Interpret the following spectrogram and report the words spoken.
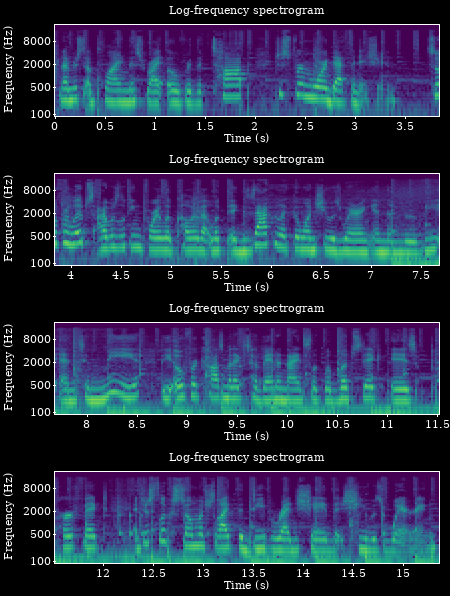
and I'm just applying this right over the top, just for more definition. So for lips, I was looking for a lip color that looked exactly like the one she was wearing in the movie, and to me, the Ofra Cosmetics Havana Nights liquid lipstick is perfect. It just looks so much like the deep red shade that she was wearing.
